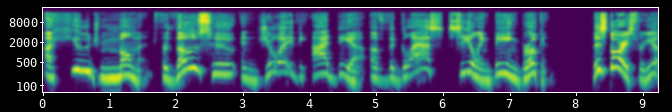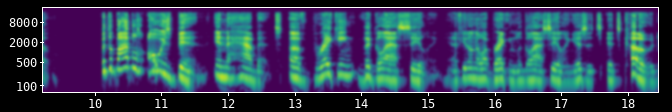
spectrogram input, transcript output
a huge moment for those who enjoy the idea of the glass ceiling being broken. This story's for you. But the Bible's always been in the habit of breaking the glass ceiling. And if you don't know what breaking the glass ceiling is, it's it's code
